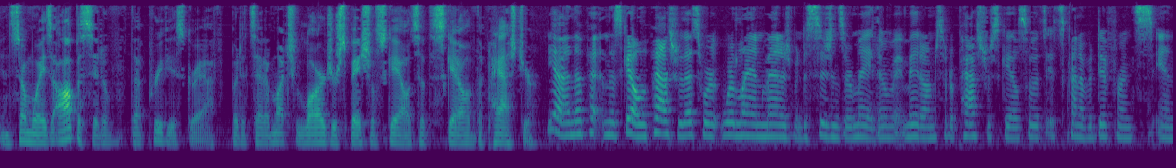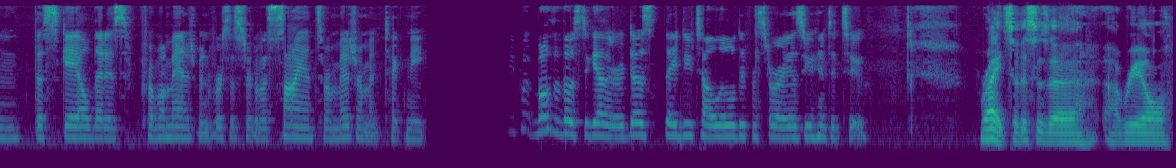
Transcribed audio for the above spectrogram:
in some ways opposite of the previous graph, but it's at a much larger spatial scale. It's at the scale of the pasture. Yeah, and the, and the scale of the pasture, that's where, where land management decisions are made. They're made on sort of pasture scale, so it's, it's kind of a difference in the scale that is from a management versus sort of a science or measurement technique. If you put both of those together, it does they do tell a little different story, as you hinted to. Right, so this is a, a real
